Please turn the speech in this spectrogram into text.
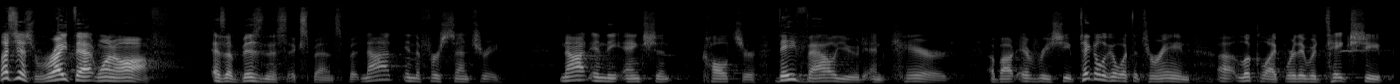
Let's just write that one off as a business expense, but not in the first century, not in the ancient culture. They valued and cared about every sheep. Take a look at what the terrain uh, looked like where they would take sheep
